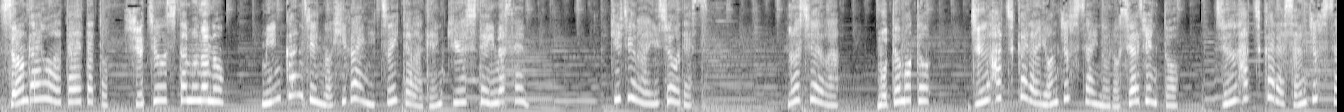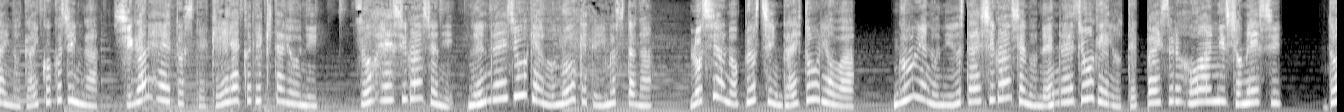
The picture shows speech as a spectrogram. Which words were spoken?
損害を与えたと主張したものの、民間人の被害については言及していません。記事は以上です。ロシアは、もともと18から40歳のロシア人と18から30歳の外国人が志願兵として契約できたように、徴兵志願者に年齢上限を設けていましたが、ロシアのプーチン大統領は、軍への入隊志願者の年齢上限を撤廃する法案に署名し、同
